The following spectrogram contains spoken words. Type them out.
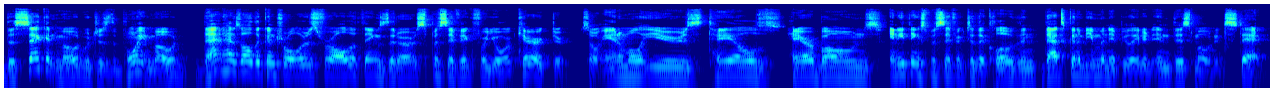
The second mode, which is the point mode, that has all the controllers for all the things that are specific for your character. So animal ears, tails, hair bones, anything specific to the clothing, that's going to be manipulated in this mode instead.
